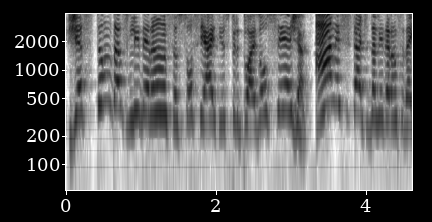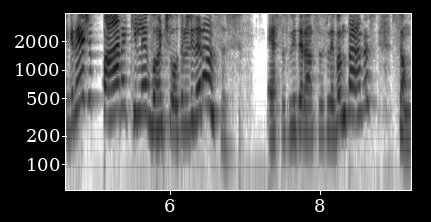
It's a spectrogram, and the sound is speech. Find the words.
Gestão das lideranças sociais e espirituais, ou seja, a necessidade da liderança da igreja para que levante outras lideranças. Essas lideranças levantadas são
